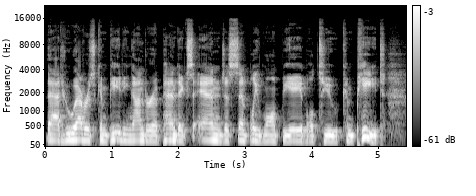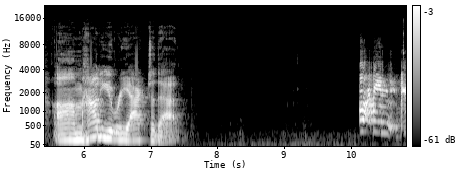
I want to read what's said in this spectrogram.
that whoever's competing under Appendix N just simply won't be able to compete. Um, how do you react to that? Well, I mean, to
